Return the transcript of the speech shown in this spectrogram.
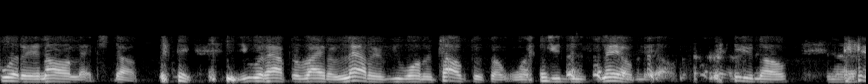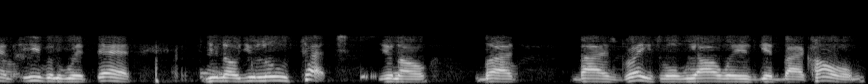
Twitter and all that stuff. you would have to write a letter if you want to talk to someone. you do snail mail, you know. And even with that, you know, you lose touch, you know. But by His grace, when we always get back home,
